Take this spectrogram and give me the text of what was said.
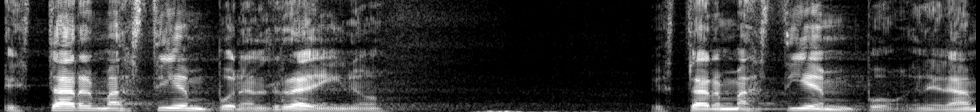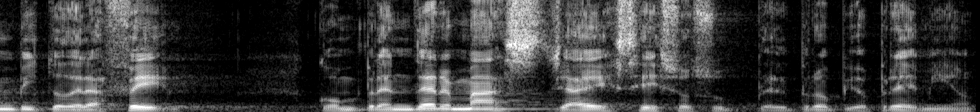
Estar más tiempo en el reino, estar más tiempo en el ámbito de la fe, comprender más, ya es eso el propio premio,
